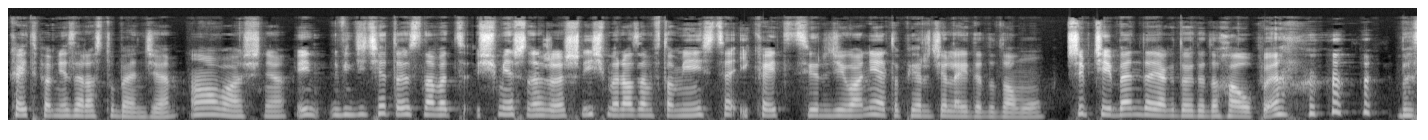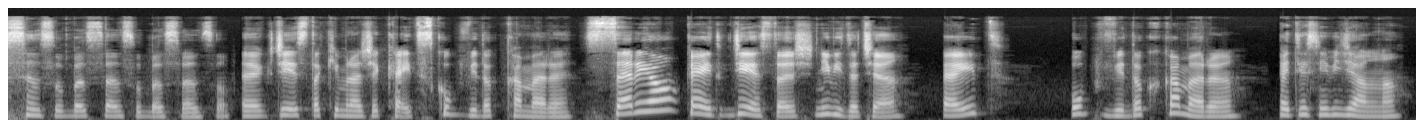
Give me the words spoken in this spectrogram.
Kate pewnie zaraz tu będzie. O właśnie. I widzicie, to jest nawet śmieszne, że szliśmy razem w to miejsce i Kate stwierdziła, nie, to pierdziele idę do domu. Szybciej będę, jak dojdę do chałupy. bez sensu, bez sensu, bez sensu. E, gdzie jest w takim razie Kate? Skup widok kamery. Serio? Kate, gdzie jesteś? Nie widzę cię. Kate? Skup widok kamery. Kate jest niewidzialna.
